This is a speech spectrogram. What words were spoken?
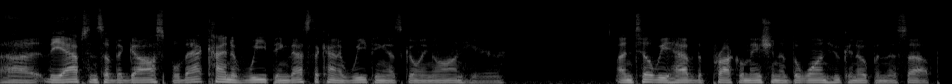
uh, the absence of the gospel. That kind of weeping, that's the kind of weeping that's going on here until we have the proclamation of the one who can open this up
